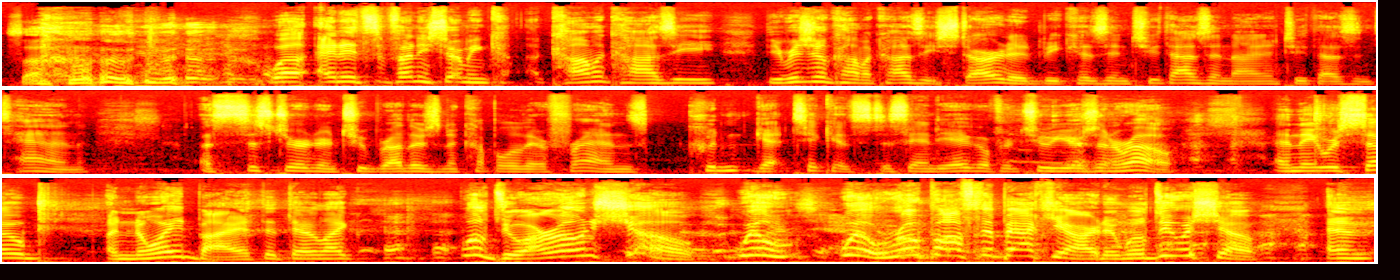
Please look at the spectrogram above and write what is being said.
So well, and it's a funny story. I mean, Comikaze, the original Comikaze started because in 2009 and 2010 a sister and her two brothers and a couple of their friends couldn't get tickets to San Diego for two years in a row. And they were so annoyed by it that they're like, we'll do our own show. We'll we'll rope off the backyard and we'll do a show. And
